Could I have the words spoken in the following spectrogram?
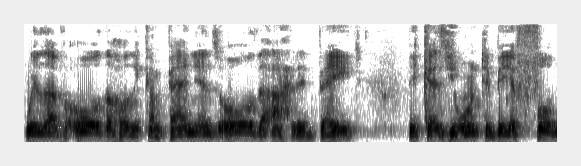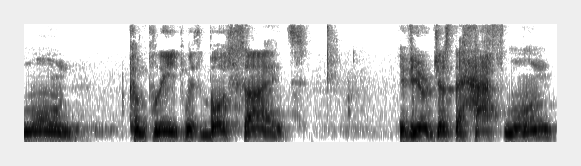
We love all the holy companions, all the Ahlul Bayt because you want to be a full moon complete with both sides. If you're just a half moon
